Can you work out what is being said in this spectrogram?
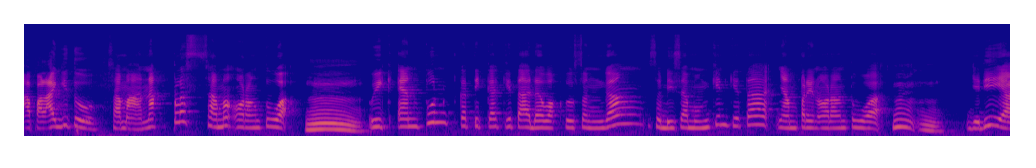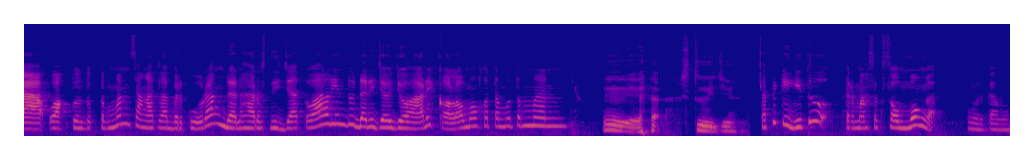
apalagi tuh sama anak plus sama orang tua hmm weekend pun ketika kita ada waktu senggang sebisa mungkin kita nyamperin orang tua Mm-mm. jadi ya waktu untuk teman sangatlah berkurang dan harus dijadwalin tuh dari jauh-jauh hari kalau mau ketemu teman Iya, setuju. tapi kayak gitu termasuk sombong nggak menurut kamu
